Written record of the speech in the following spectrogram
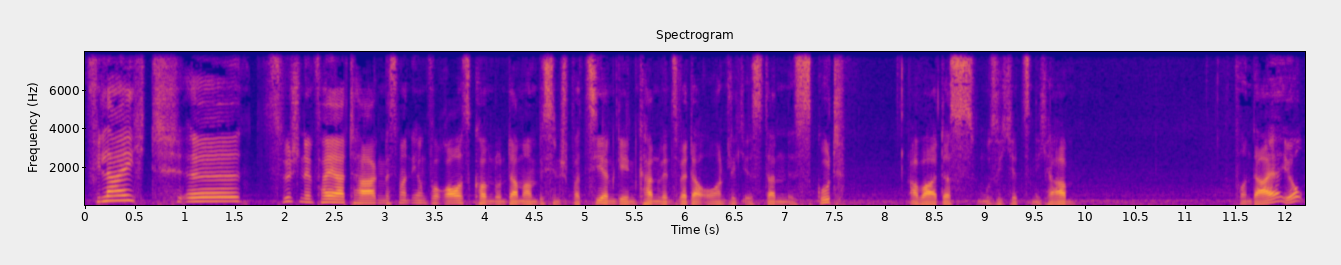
Vielleicht äh, zwischen den Feiertagen, dass man irgendwo rauskommt und da mal ein bisschen spazieren gehen kann, wenn das Wetter ordentlich ist, dann ist gut. Aber das muss ich jetzt nicht haben. Von daher, jo,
